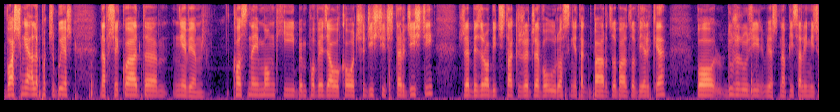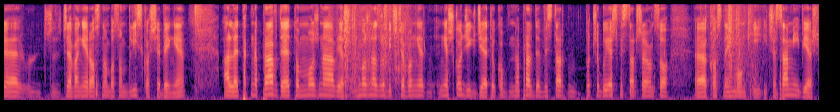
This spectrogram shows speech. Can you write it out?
Właśnie, ale potrzebujesz na przykład, em, nie wiem, kostnej mąki, bym powiedział około 30-40, żeby zrobić tak, że drzewo urosnie tak bardzo, bardzo wielkie. Bo dużo ludzi, wiesz, napisali mi, że drz- drzewa nie rosną, bo są blisko siebie, nie? Ale tak naprawdę to można, wiesz, można zrobić drzewo nie, nie szkodzi gdzie, tylko naprawdę wystar potrzebujesz wystarczająco e, kostnej mąki. I czasami, wiesz,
